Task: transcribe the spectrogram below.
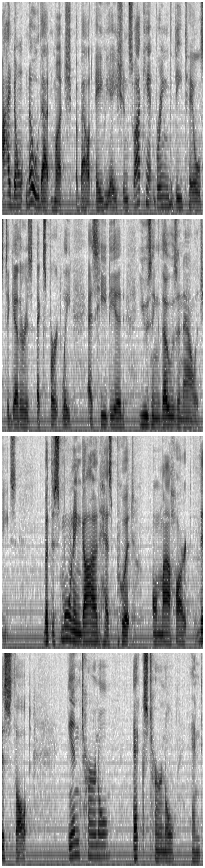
I don't know that much about aviation, so I can't bring the details together as expertly as he did using those analogies. But this morning, God has put on my heart this thought internal, external, and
